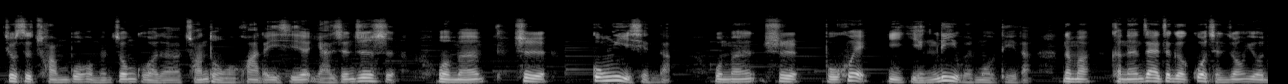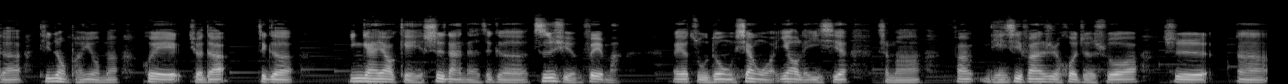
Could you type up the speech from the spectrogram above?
就是传播我们中国的传统文化的一些养生知识。我们是公益性的，我们是不会以盈利为目的的。那么，可能在这个过程中，有的听众朋友们会觉得这个应该要给适当的这个咨询费嘛，要主动向我要了一些什么方联系方式，或者说是嗯。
